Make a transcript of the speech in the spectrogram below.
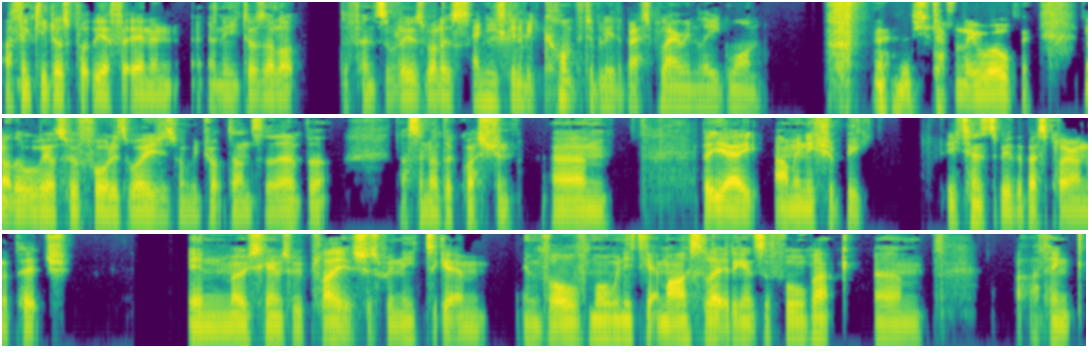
I think he does put the effort in and, and he does a lot defensively as well as. And he's going to be comfortably the best player in League One. he definitely will be. Not that we'll be able to afford his wages when we drop down to there, but that's another question. Um, but yeah, I mean, he should be. He tends to be the best player on the pitch in most games we play. It's just we need to get him involved more. We need to get him isolated against a fullback. Um, I think.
